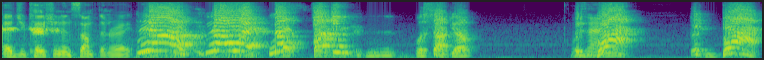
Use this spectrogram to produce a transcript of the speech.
education in something, right? No! No way! No fucking. What's up, yo? What's Big happening? black! Big black!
